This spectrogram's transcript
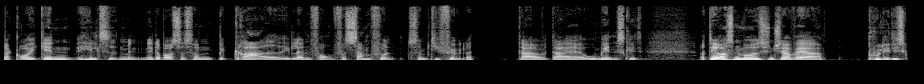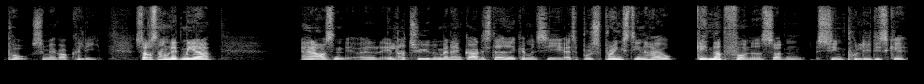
der går igen hele tiden, men netop også sådan begravet en eller anden form for samfund, som de føler, der, der er umenneskeligt. Og det er også en måde, synes jeg, at være politisk på, som jeg godt kan lide. Så er der sådan nogle lidt mere... Han er også en, øh, en ældre type, men han gør det stadig, kan man sige. Altså Bruce Springsteen har jo genopfundet sådan sin politiske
